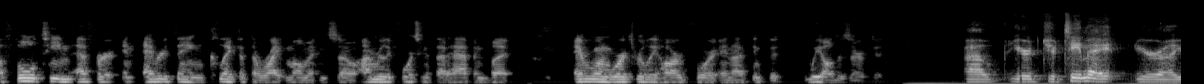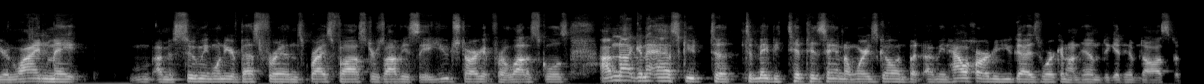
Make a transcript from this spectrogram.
a full team effort and everything clicked at the right moment. And so I'm really fortunate that happened. But everyone worked really hard for it, and I think that we all deserved it. Uh, your your teammate, your uh, your line mate, I'm assuming one of your best friends, Bryce Foster, is obviously a huge target for a lot of schools. I'm not going to ask you to to maybe tip his hand on where he's going, but I mean, how hard are you guys working on him to get him to Austin?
